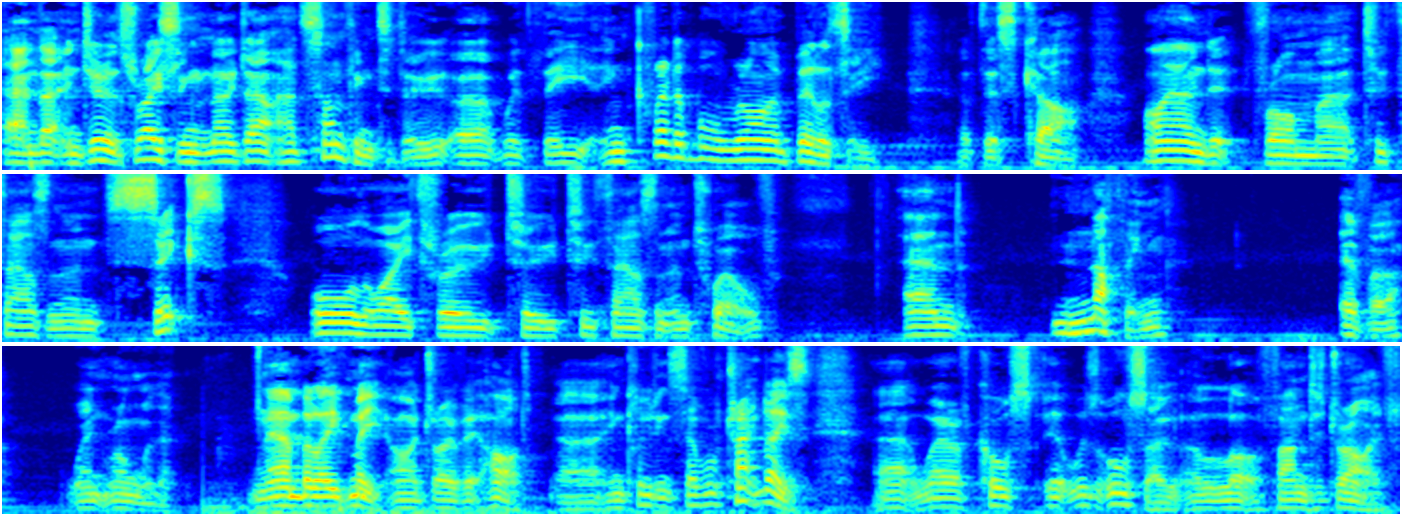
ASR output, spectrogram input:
And that endurance racing, no doubt, had something to do uh, with the incredible reliability of this car. I owned it from uh, 2006 all the way through to 2012, and nothing ever went wrong with it. And believe me, I drove it hard, uh, including several track days, uh, where of course it was also a lot of fun to drive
